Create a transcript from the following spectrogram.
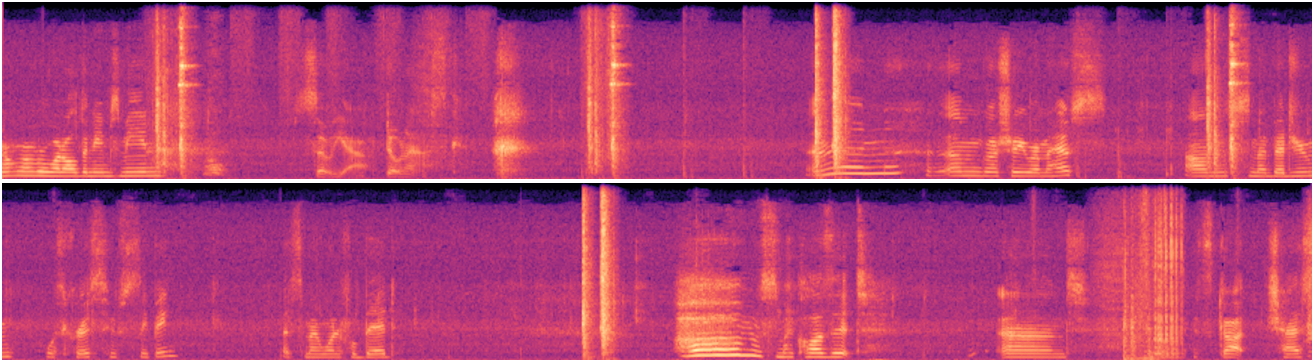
I don't remember what all the names mean, so yeah, don't ask. and then I'm going to show you around my house. Um, this is my bedroom with Chris, who's sleeping. That's my wonderful bed. Um, this is my closet, and it's got chests,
